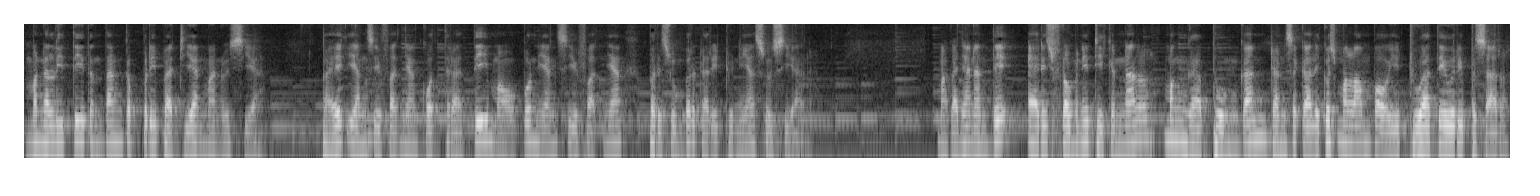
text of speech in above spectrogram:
meneliti tentang kepribadian manusia. Baik yang sifatnya kodrati maupun yang sifatnya bersumber dari dunia sosial. Makanya nanti Erich Fromm ini dikenal menggabungkan dan sekaligus melampaui dua teori besar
